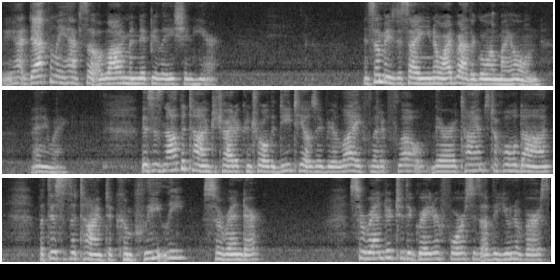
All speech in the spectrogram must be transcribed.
We definitely have so, a lot of manipulation here. And somebody's deciding, you know, I'd rather go on my own. Anyway. This is not the time to try to control the details of your life. Let it flow. There are times to hold on, but this is a time to completely surrender Surrender to the greater forces of the universe.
